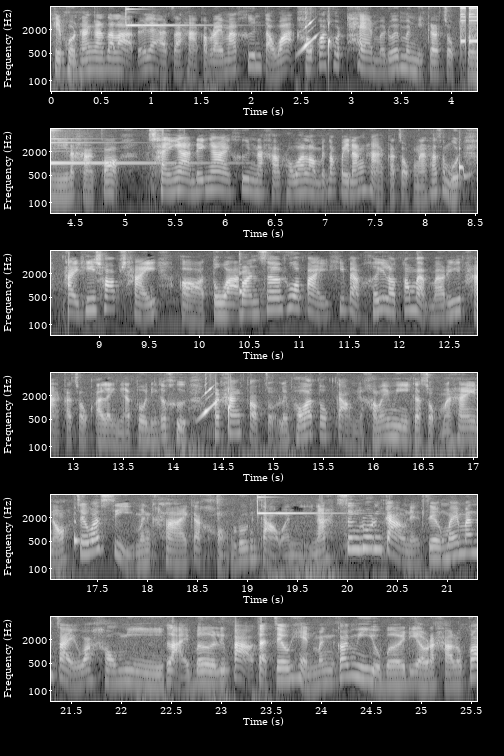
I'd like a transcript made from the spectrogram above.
เหตุผลทางการตลาดด้วยแหละอาจจะหากำไรมากขึ้น แต่ว่าเขาก็ทดแทนมาด้วยมันมีกระจกตัวนี้นะคะก็ใช้งานได้ง่ายขึ้นนะคะ เพราะว่าเราไม่ต้องไปนั่งหากระจกนะ ถ้าสมมติใครที่ชอบใช้ตัวบรอนเซอร์ทั่วไปที่แบบเฮ้ยเราต้องแบบมารีบหากระจกอะไรเงี้ยตัวนี้ก็คือค่อนข้างตอบโจทย์เลยเพราะว่าตัวเก่าเนี่ยเขาไม่มีกระจกมาให้เนาะเจลว่าสีมันคล้ายกับของรุ่นเก่าอันนี้นะ ซึ่งรุ่นเก่าเนี่ยเจลไม่มั่นใจว่าเขามีหลายเบอร์หรือเปล่า แต่เจลเห็นมันก็มีอยู่เบอร์เดียวนะคะ แล้วก็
